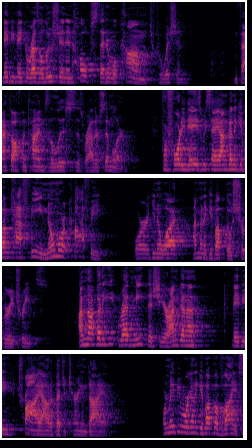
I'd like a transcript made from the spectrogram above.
maybe make a resolution in hopes that it will come to fruition. In fact, oftentimes the list is rather similar. For 40 days, we say, I'm going to give up caffeine, no more coffee. Or, you know what? I'm going to give up those sugary treats. I'm not going to eat red meat this year. I'm going to maybe try out a vegetarian diet. Or maybe we're going to give up a vice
